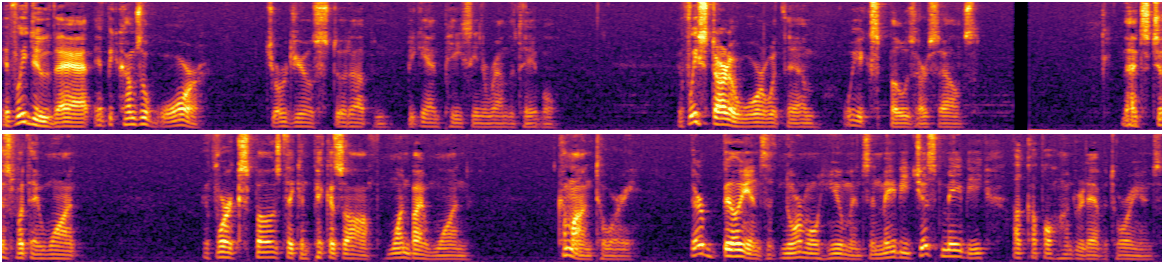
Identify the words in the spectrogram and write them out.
If we do that, it becomes a war. Giorgio stood up and began pacing around the table. If we start a war with them, we expose ourselves. That's just what they want. If we're exposed, they can pick us off one by one. Come on, Tori. There are billions of normal humans and maybe, just maybe, a couple hundred Avatorians.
